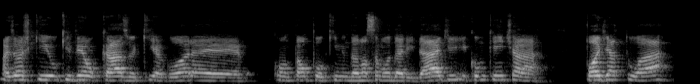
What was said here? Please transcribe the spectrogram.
mas eu acho que o que vem ao caso aqui agora é contar um pouquinho da nossa modalidade e como que a gente pode atuar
